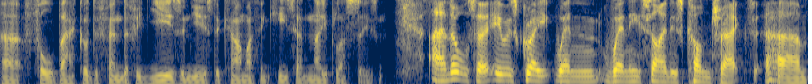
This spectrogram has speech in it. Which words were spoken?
uh, fullback or defender for years and years to come. I think he's had an A plus season. And also, it was great when when he signed his contract, um,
